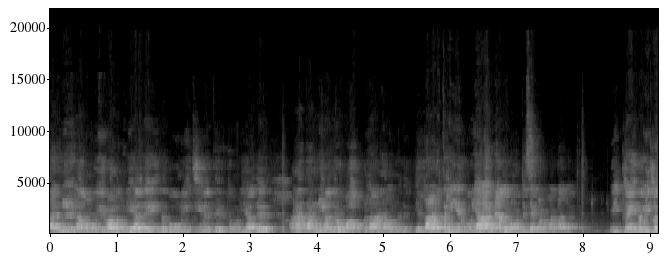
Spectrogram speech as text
தண்ணி இல்லாம உயிர் வாழ முடியாது. இந்த பூமி ஜீவித்து இருக்க முடியாது. ஆனா தண்ணி வந்து ரொம்ப ஹம்பிளான ஒண்ணு. எல்லா இடத்துலயும் இருக்கும். யாருமே அதை நோட்டீஸே பண்ண மாட்டாங்க. வீட்ல எங்க வீட்ல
